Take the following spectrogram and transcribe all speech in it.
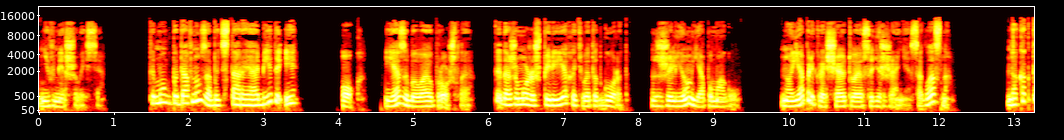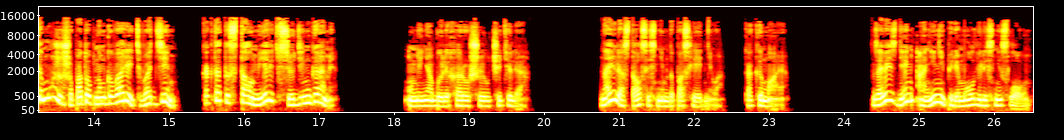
не вмешивайся. Ты мог бы давно забыть старые обиды и...» «Ок, я забываю прошлое. Ты даже можешь переехать в этот город. С жильем я помогу но я прекращаю твое содержание. Согласна? Да как ты можешь о подобном говорить, Вадим, когда ты стал мерить все деньгами? У меня были хорошие учителя. Наиль остался с ним до последнего, как и Майя. За весь день они не перемолвились ни словом,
